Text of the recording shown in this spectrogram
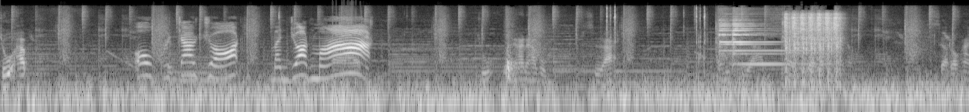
จุครับ โอ้พระเจ้าจอร์ดมันยอดมากจุเนื้อนะครับผมเสือเสือเสือร้องไห้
